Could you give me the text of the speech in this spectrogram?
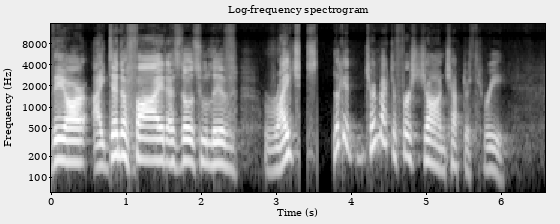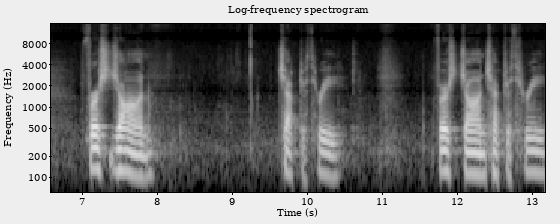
They are identified as those who live righteous. Look at turn back to 1 John chapter 3. 1 John chapter 3. 1 John chapter 3.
